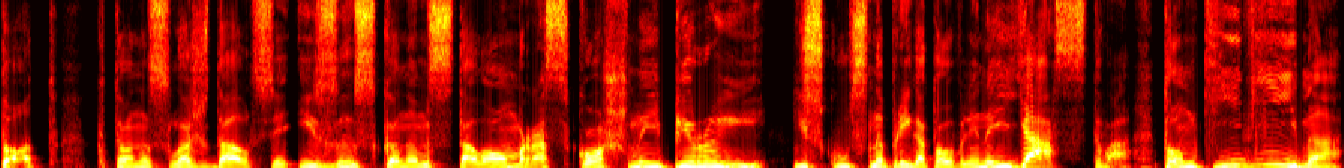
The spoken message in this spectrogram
тот, кто наслаждался изысканным столом роскошные пиры, искусно приготовленные яства, тонкие вина.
